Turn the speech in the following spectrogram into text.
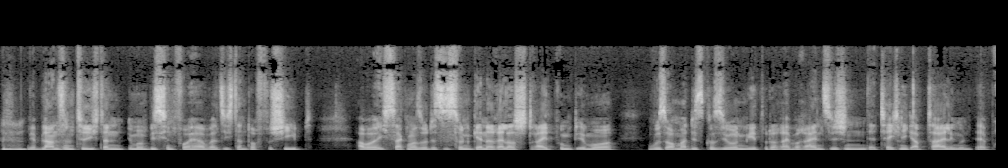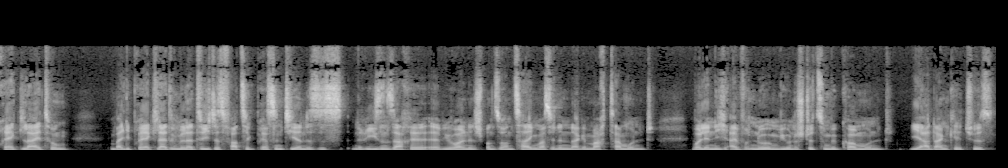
Mhm. Wir planen es natürlich dann immer ein bisschen vorher, weil es sich dann doch verschiebt. Aber ich sag mal so, das ist so ein genereller Streitpunkt immer, wo es auch mal Diskussionen gibt oder Reibereien zwischen der Technikabteilung und der Projektleitung. Weil die Projektleitung will natürlich das Fahrzeug präsentieren. Das ist eine Riesensache. Äh, wir wollen den Sponsoren zeigen, was wir denn da gemacht haben und wollen ja nicht einfach nur irgendwie Unterstützung bekommen und ja, danke, tschüss.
